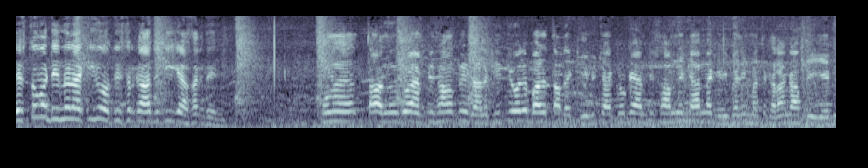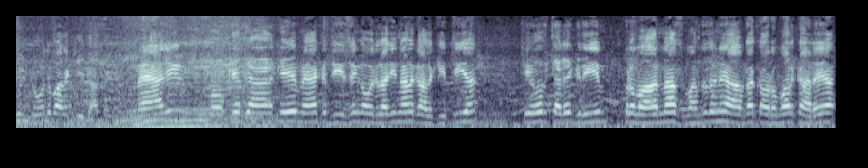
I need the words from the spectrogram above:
ਇਸ ਤੋਂ ਵੱਡੀ ਨਲਾਇਕੀ ਹੋਰ ਦੀ ਸਰਕਾਰ ਦੀ ਕੀ ਕਹਿ ਸਕਦੇ ਜੀ? ਹੁਣ ਤੁਹਾਨੂੰ ਜੋ ਐਮਪੀ ਸਾਹਿਬ ਤੁਸੀਂ ਗੱਲ ਕੀਤੀ, ਉਹਦੇ ਬਾਰੇ ਤੁਹਾਡਾ ਕੀ ਵਿਚਾਰ? ਕਿਉਂਕਿ ਐਮਪੀ ਸਾਹਿਬ ਨੇ ਕਿਹਾ, ਮੈਂ ਗਰੀਬਾਂ ਦੀ ਮਦਦ ਕਰਾਂਗਾ ਬੀਜੇਪੀ ਕਿ ਉਹਦੇ ਬਾਰੇ ਕੀ ਕਰਦੇ ਮੈਂ ਜੀ ਮੌਕੇ ਤੇ ਆਣ ਕੇ ਮੈਂ ਗੁਰਜੀਤ ਸਿੰਘ ਔਜਲਾ ਜੀ ਨਾਲ ਗੱਲ ਕੀਤੀ ਆ, ਕਿ ਉਹ ਵਿਚਾਰੇ ਗਰੀਬ ਪਰਿਵਾਰ ਨਾਲ ਸੰਬੰਧਿਤ ਨੇ ਆਪ ਦਾ ਕਾਰੋਬਾਰ ਕਰ ਰਹੇ ਆ।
